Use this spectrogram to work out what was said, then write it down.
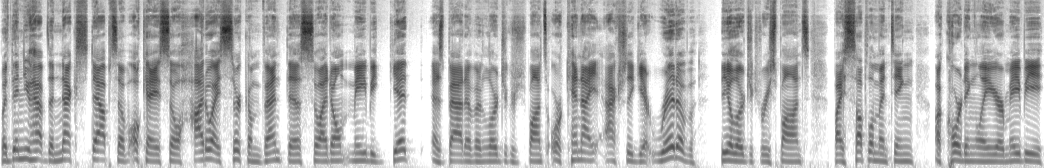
but then you have the next steps of okay, so how do I circumvent this so I don't maybe get as bad of an allergic response, or can I actually get rid of the allergic response by supplementing accordingly, or maybe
